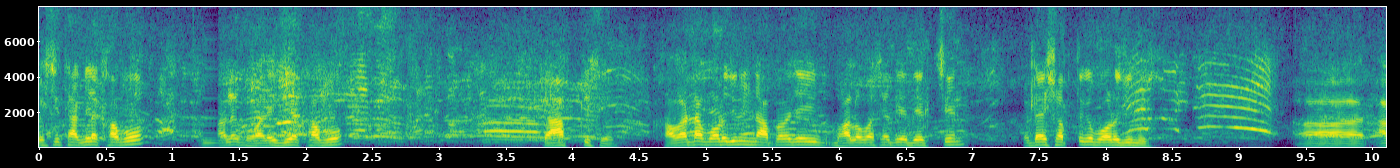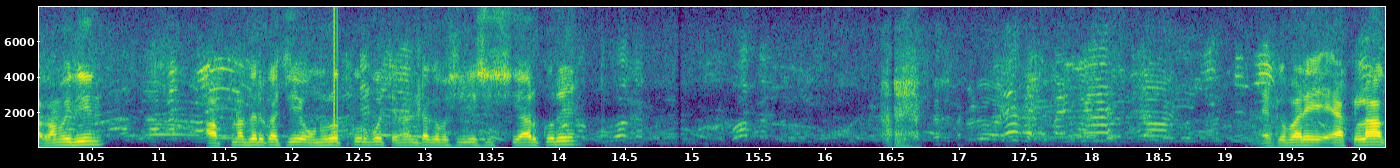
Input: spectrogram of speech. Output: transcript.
বেশি থাকলে খাব, নাহলে ঘরে গিয়ে খাব। চাপ কিসের? খাওয়াটা বড় জিনিস না, আপনারা যে ভালোবাসা দিয়ে দেখছেন, এটাই সব থেকে বড় জিনিস। আর আগামী দিন আপনাদের কাছে অনুরোধ করব, চ্যানেলটাকে বেশি বেশি শেয়ার করে। একেবারে এক লাখ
